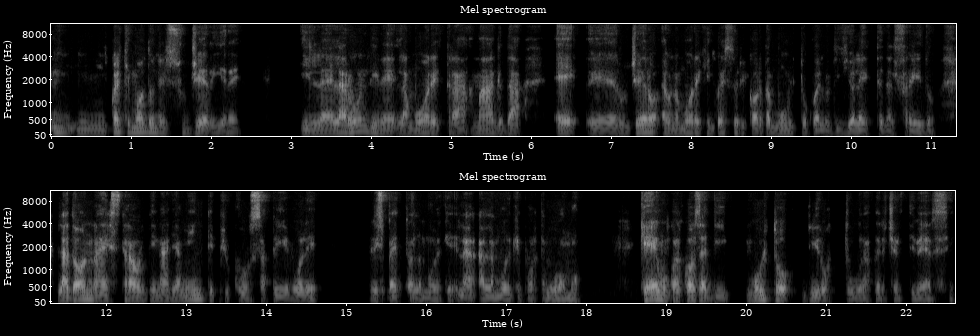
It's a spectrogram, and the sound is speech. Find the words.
in qualche modo nel suggerire. Il la rondine, l'amore tra Magda e eh, Ruggero è un amore che in questo ricorda molto quello di Violetta ed Alfredo. La donna è straordinariamente più consapevole rispetto all'amore che, la, all'amore che porta l'uomo, che è un qualcosa di molto di rottura per certi versi.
